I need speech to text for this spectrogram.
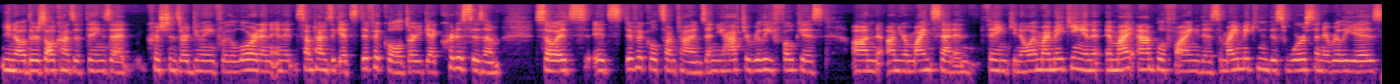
you know there's all kinds of things that Christians are doing for the Lord, and and it sometimes it gets difficult or you get criticism. So it's it's difficult sometimes, and you have to really focus on on your mindset and think you know am i making and am i amplifying this am i making this worse than it really is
